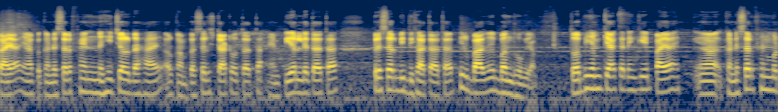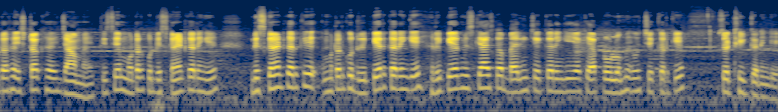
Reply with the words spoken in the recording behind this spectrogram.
पाया। यहाँ पर कंडेंसर फ़ैन नहीं चल रहा है और कंप्रेसर स्टार्ट होता था एम्पियर लेता था प्रेशर भी दिखाता था, फिर बाद में बंद हो गया। तो अभी हम क्या करेंगे, पाया कंडेंसर फ़ैन मोटर है स्टक है, जाम है। तो इसे मोटर को डिस्कनेक्ट करेंगे। डिस्कनेक्ट करके मोटर को रिपेयर करेंगे। रिपेयर मीन्स क्या इसका बैरिंग चेक करेंगे या क्या प्रॉब्लम है, वो चेक करके उसे ठीक करेंगे।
